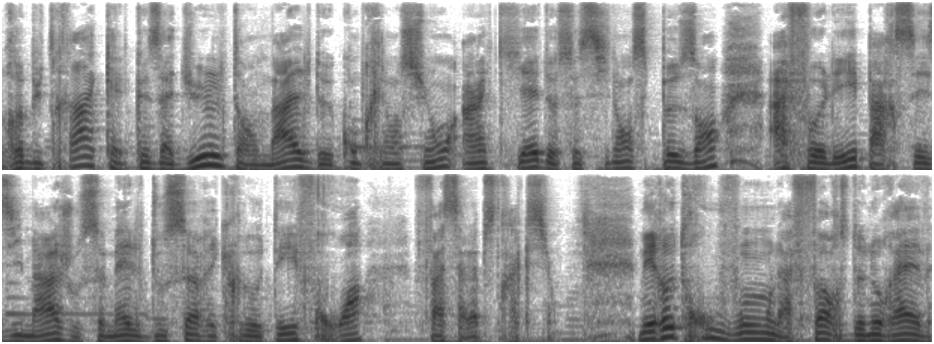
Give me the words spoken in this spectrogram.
rebutera quelques adultes en mal de compréhension, inquiets de ce silence pesant, affolés par ces images où se mêlent douceur et cruauté, froid face à l'abstraction. Mais retrouvons la force de nos rêves,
